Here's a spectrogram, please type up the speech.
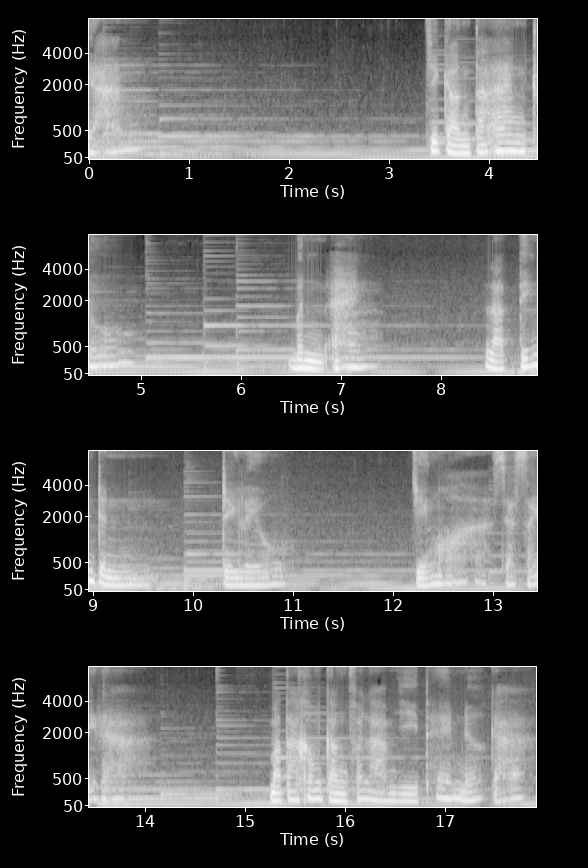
giãn, chỉ cần ta an trú, bình an là tiến trình trị liệu chuyển hóa sẽ xảy ra. Mà ta không cần phải làm gì thêm nữa cả.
